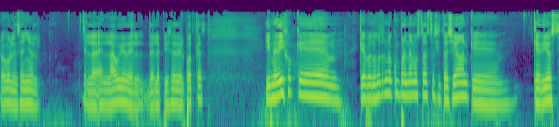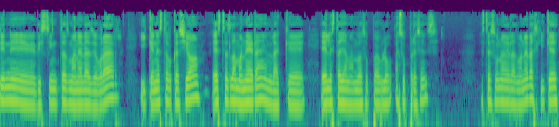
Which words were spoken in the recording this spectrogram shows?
Luego le enseño el, el, audio del, del, episodio del podcast. Y me dijo que, que pues nosotros no comprendemos toda esta situación, que, que Dios tiene distintas maneras de obrar y que en esta ocasión esta es la manera en la que Él está llamando a su pueblo a su presencia. Esta es una de las maneras y que,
